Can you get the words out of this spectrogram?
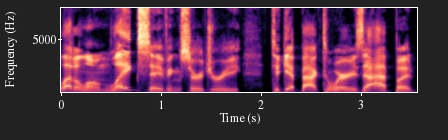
let alone leg saving surgery to get back to where he's at. But,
